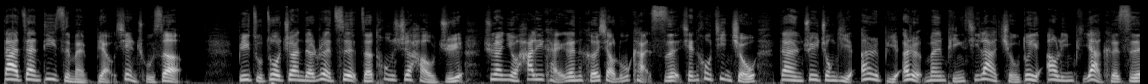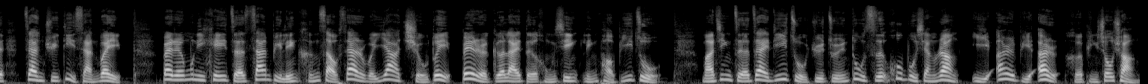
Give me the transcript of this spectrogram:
大赞弟子们表现出色。B 组作战的热刺则痛失好局，虽然有哈里凯恩和小卢卡斯先后进球，但最终以二比二闷平希腊球队奥林匹亚科斯，暂居第三位。拜仁慕尼黑则三比零横扫塞尔维亚球队贝尔格莱德红星，领跑 B 组。马竞则在 D 组与主云杜斯互不相让，以二比二和平收场。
